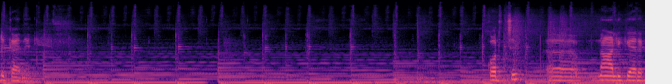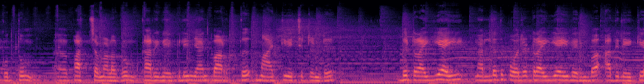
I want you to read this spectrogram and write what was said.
എടുക്കാൻ. കുറച്ച് നാളികേരക്കൊത്തും പച്ചമുളകും കറിവേപ്പിലയും ഞാൻ വറുത്ത് മാറ്റി വെച്ചിട്ടുണ്ട്. ഇത് ഡ്രൈ ആയി നല്ലതുപോലെ ഡ്രൈ ആയി വരുമ്പോൾ അതിലേക്ക്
